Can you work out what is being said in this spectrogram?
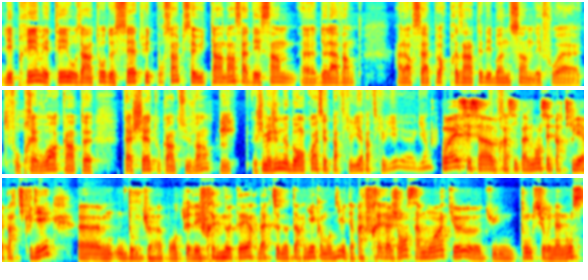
les primes étaient aux alentours de 7-8%, puis ça a eu tendance à descendre euh, de la vente. Alors ça peut représenter des bonnes sommes des fois euh, qu'il faut prévoir quand tu achètes ou quand tu vends. Puis J'imagine le bon coin, c'est de particulier à particulier, euh, Guillaume? Ouais, c'est ça, principalement, c'est de particulier à particulier. Euh, donc, tu as, bon, tu as des frais de notaire, d'actes notariés, comme on dit, mais tu n'as pas de frais d'agence, à moins que euh, tu tombes sur une annonce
